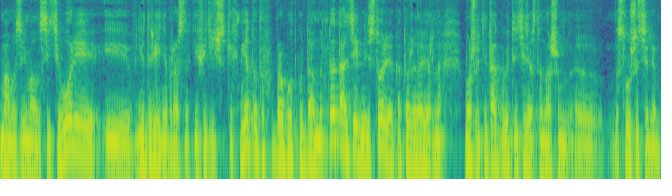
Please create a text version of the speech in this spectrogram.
Мама занималась и теорией, и внедрением разных геофизических методов обработку данных. Но это отдельная история, которая, наверное, может быть, не так будет интересна нашим э, слушателям.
